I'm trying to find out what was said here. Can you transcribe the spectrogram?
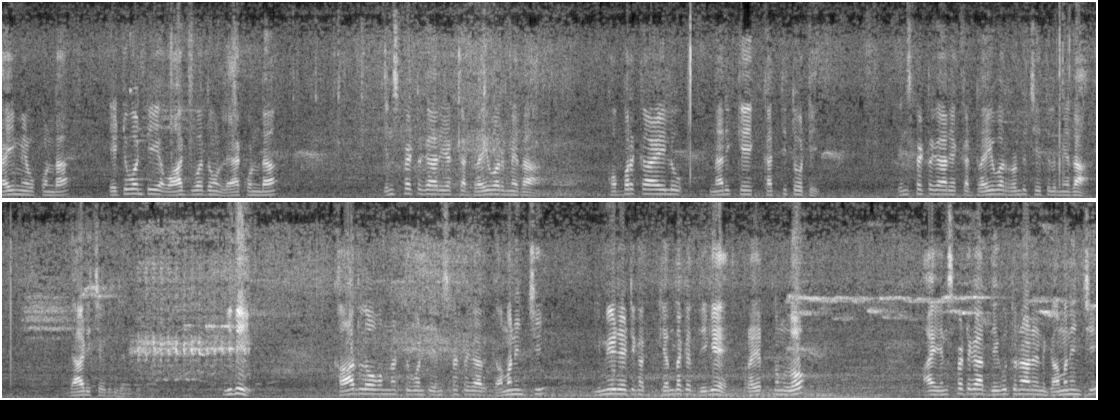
టైం ఇవ్వకుండా ఎటువంటి వాగ్వాదం లేకుండా ఇన్స్పెక్టర్ గారి యొక్క డ్రైవర్ మీద కొబ్బరికాయలు నరికే కత్తితోటి ఇన్స్పెక్టర్ గారి యొక్క డ్రైవర్ రెండు చేతుల మీద దాడి చేయడం జరిగింది. ఇది కారులో ఉన్నటువంటి ఇన్స్పెక్టర్ గారు గమనించి ఇమీడియట్గా కిందకి దిగే ప్రయత్నంలో ఆ ఇన్స్పెక్టర్ గారు దిగుతున్నాడని గమనించి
